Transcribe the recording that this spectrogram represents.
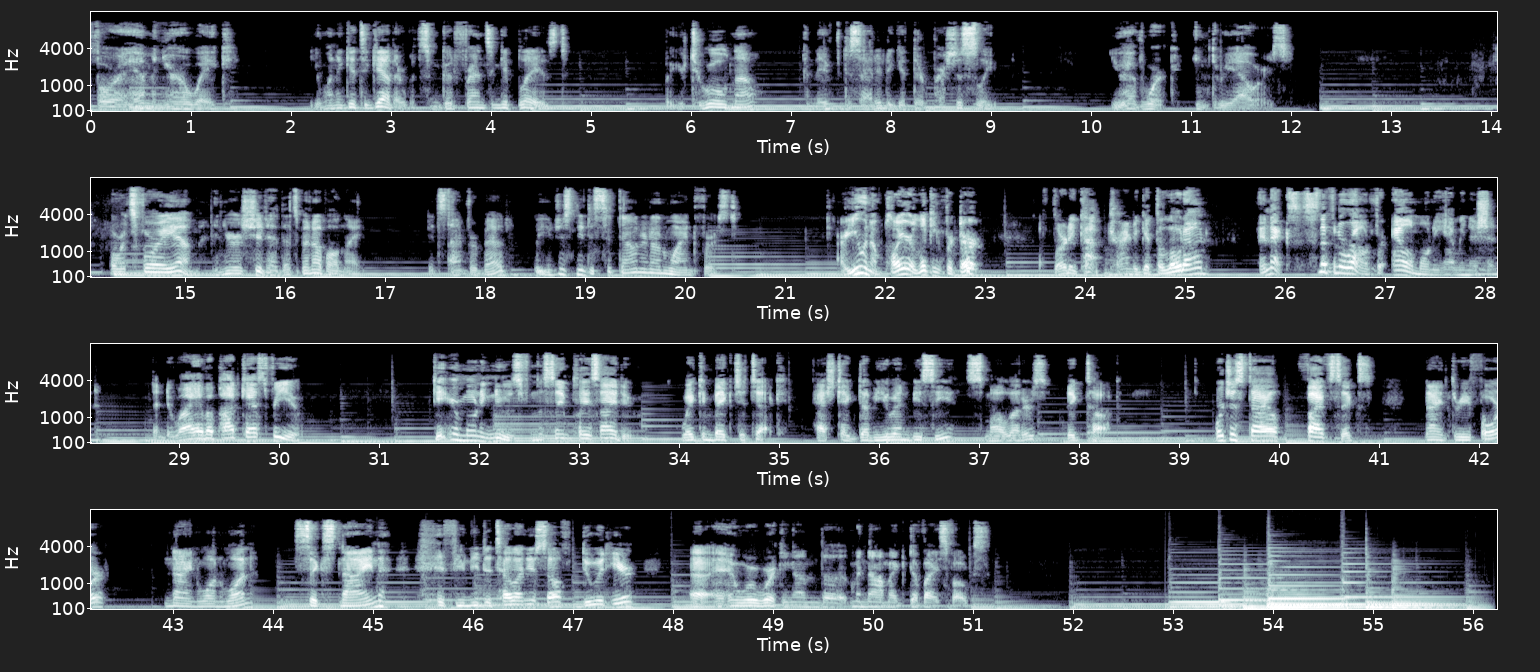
a.m. and you're awake. You want to get together with some good friends and get blazed. But you're too old now, and they've decided to get their precious sleep. You have work in three hours. Or it's 4 a.m., and you're a shithead that's been up all night. It's time for bed, but you just need to sit down and unwind first. Are you an employer looking for dirt? A flirty cop trying to get the lowdown? An ex sniffing around for alimony ammunition? Then do I have a podcast for you? Get your morning news from the same place I do Wake and Bake Chetek. Hashtag WNBC, small letters, big talk. Or just dial 56 934 911 69. If you need to tell on yourself, do it here. Uh, and we're working on the mnemonic device, folks.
